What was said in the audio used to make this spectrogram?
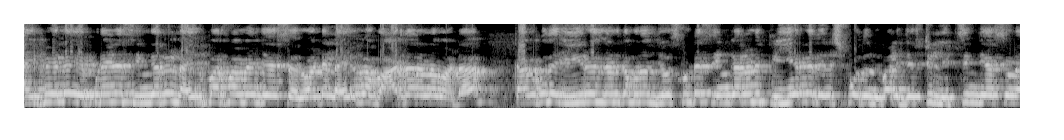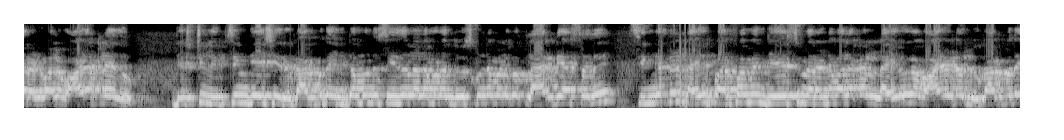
ఐపీఎల్లో ఎప్పుడైనా సింగర్లు లైవ్ పర్ఫార్మెన్స్ చేస్తారు. అంటే లైవ్గా వాడతారన్నమాట. కాకపోతే ఈ రోజు కనుక మనం చూసుకుంటే సింగర్లను క్లియర్గా తెలిసిపోతుంది. వాళ్ళు జస్ట్ లిప్సింగ్ చేస్తున్నారని వాళ్ళు వాడట్లేదు. జస్ట్ లిప్సింగ్ చేసిర్రు. కాకపోతే ఇంతకుముందు ముందు సీజన్లలో మనం చూసుకుంటే మనకు క్లారిటీ వస్తుంది. సింగర్ లైవ్ పర్ఫార్మెన్స్ చేస్తున్నారు. అంటే వాళ్ళు అక్కడ లైవ్గా వాడేటోళ్ళు. కాకపోతే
